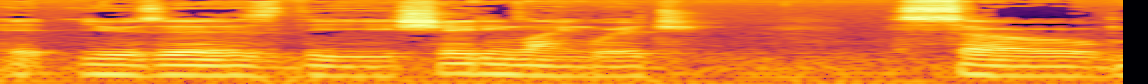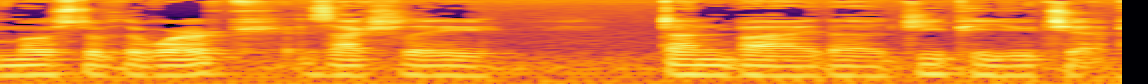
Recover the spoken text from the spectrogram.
It uses the shading language, so most of the work is actually done by the GPU chip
